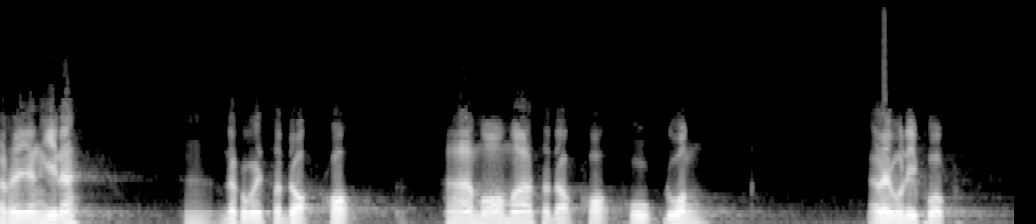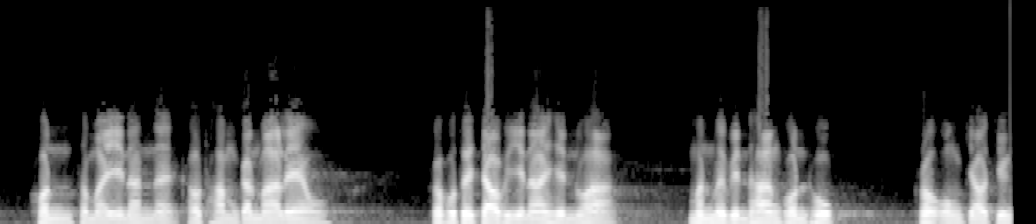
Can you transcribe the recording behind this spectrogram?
อะไรอย่างนี้นะแล้วก็ไปสะเดาะเคาะ หาหมอมาสะเดาะเคาะผูกดวง อะไรพวกนี้พวก คนสมัยนั้นเนี่ยเขาทำกันมาแล้ว พระพุทธเจ้าพิจารณาเห็นว่ามันไม่เป็นทางพ้นทุกข์ ราะองค์เจ้าจึง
